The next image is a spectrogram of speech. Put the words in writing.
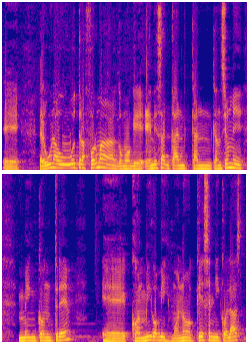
Eh, de alguna u otra forma, como que en esa canción me, me encontré eh, conmigo mismo, ¿no? ¿Qué es el Nicolás?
